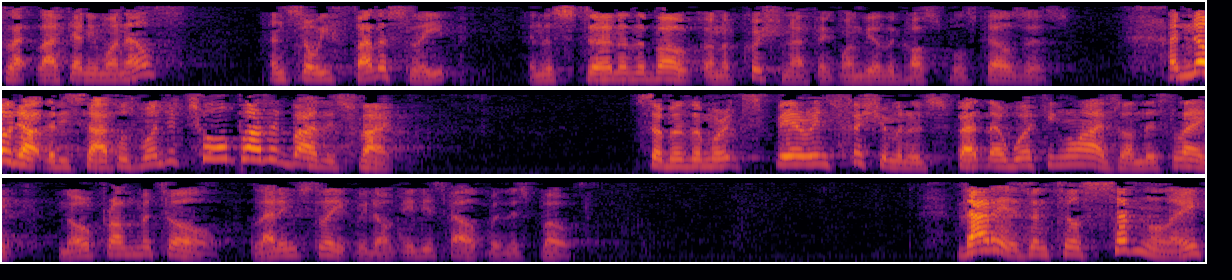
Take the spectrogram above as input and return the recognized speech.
slept like anyone else. And so he fell asleep in the stern of the boat on a cushion, I think one of the other Gospels tells us. And no doubt the disciples weren't at all bothered by this fact. Some of them were experienced fishermen who'd spent their working lives on this lake. No problem at all. Let him sleep. We don't need his help with this boat. That is until suddenly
